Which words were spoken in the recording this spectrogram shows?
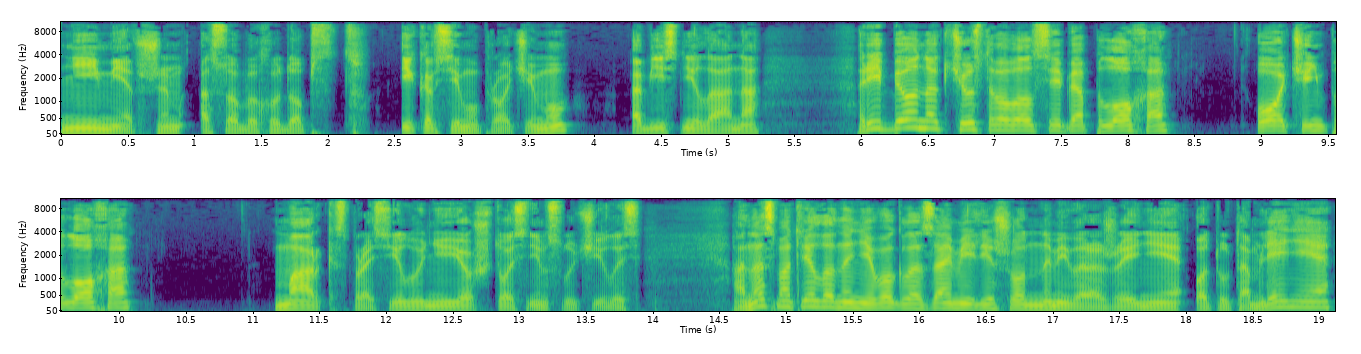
не имевшим особых удобств. И ко всему прочему, объяснила она, ребенок чувствовал себя плохо, очень плохо. Марк спросил у нее, что с ним случилось. Она смотрела на него глазами, лишенными выражения от утомления,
